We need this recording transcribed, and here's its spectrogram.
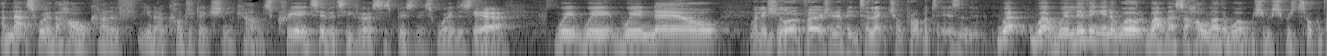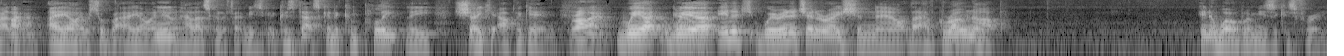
And that's where the whole kind of you know contradiction comes: creativity versus business. Where does Yeah. that? We're, we're, we're now Well, it's your version of intellectual property, isn't it? well, well, we're living in a world. Well, that's a whole other world. We should, we should, we should talk about that. Okay. AI. We should talk about AI now mm. and how that's going to affect music because that's going to completely shake it up again. Right. We're Okay. we're in a we're in a generation now that have grown up in a world where music is free.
